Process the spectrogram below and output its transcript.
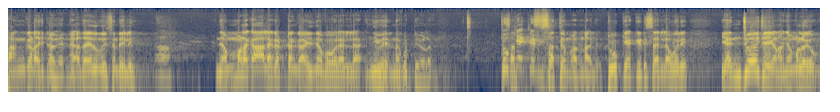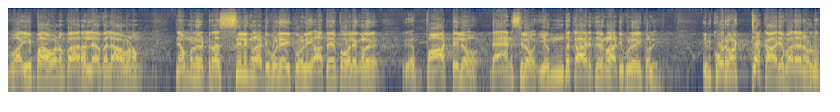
സങ്കടമായിട്ടാണ് വരുന്നത്. അതായത് എന്ന് വെച്ചിട്ടുണ്ടെങ്കിൽ നമ്മളെ കാലഘട്ടം കഴിഞ്ഞ പോലല്ല ഇനി വരുന്ന കുട്ടികൾ സത്യം പറഞ്ഞാൽ ടു കെ കിഡ്സ് അല്ല ഒരു എൻജോയ് ചെയ്യണം. നമ്മൾ വൈബ് ആവണം വേറെ ലെവലാവണം നമ്മൾ ഡ്രസ്സിൽ നിങ്ങൾ അടിപൊളി ആയിക്കോളി അതേപോലെ നിങ്ങൾ പാട്ടിലോ ഡാൻസിലോ എന്ത് കാര്യത്തിലും നിങ്ങൾ അടിപൊളി ആയിക്കോളി എനിക്ക് ഒരു ഒറ്റ കാര്യം പറയാനുള്ളൂ.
